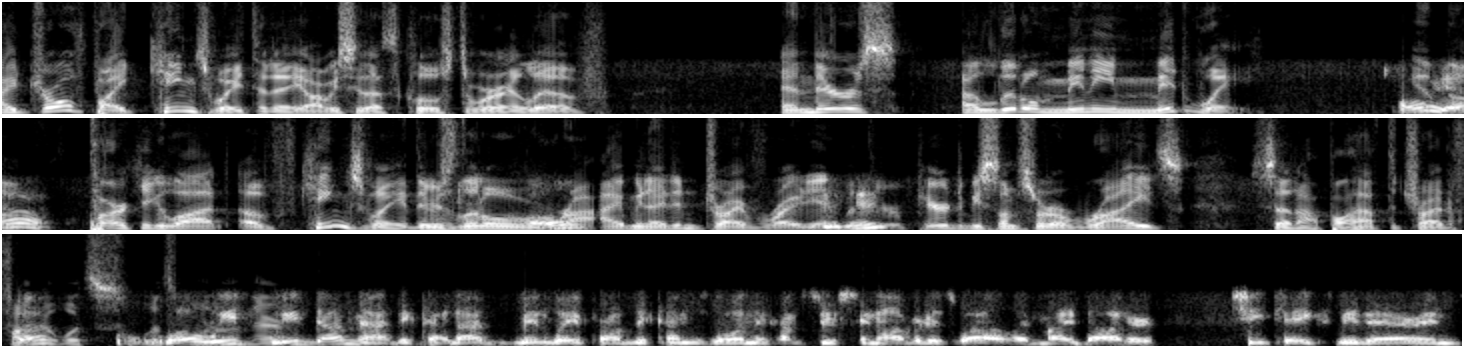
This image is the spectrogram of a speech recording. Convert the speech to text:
I drove by Kingsway today. Obviously, that's close to where I live, and there's a little mini Midway. Oh in yeah. the parking lot of Kingsway. There's little. Oh. ri- I mean, I didn't drive right in, but Mhm. there appeared to be some sort of rides set up. I'll have to try to find Well, out what's what's well, going we've on there. we've done that. That midway probably comes the one that comes through St. Albert as well. And my daughter, she takes me there, and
